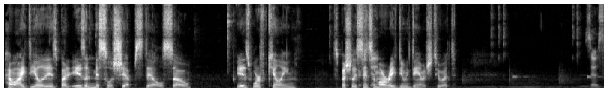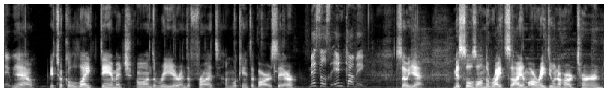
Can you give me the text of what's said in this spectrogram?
how ideal it is, but it is a missile ship still, so is worth killing, especially since I'm already doing damage to it. So say we. Now, it took a light damage on the rear and the front. I'm looking at the bars there. Missiles incoming. So yeah, missiles on the right side. I'm already doing a hard turn.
